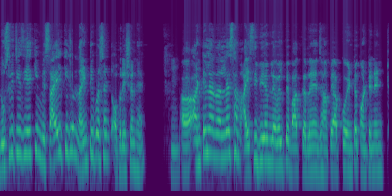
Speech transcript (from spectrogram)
दूसरी चीज़ ये है कि मिसाइल की जो 90 परसेंट ऑपरेशन है। अंटिल एंड अनलेस हम आईसीबीएम लेवल पे बात कर रहे हैं जहाँ पे आपको इंटर इंटरकॉन्टिनेंट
